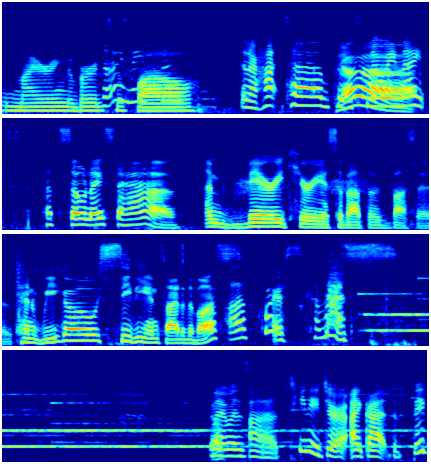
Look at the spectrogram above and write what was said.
admiring the birds Hi, as Mason. well. In our hot tub for Yeah. the snowy nights. That's so nice to have. I'm very curious about those buses. Can we go see the inside of the bus? Of course, come on. When I was a teenager, I got the big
